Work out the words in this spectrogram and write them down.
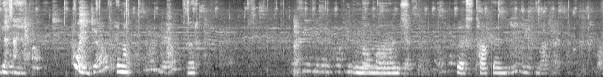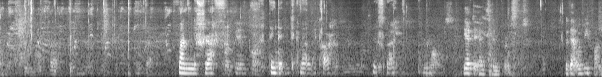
Yes, I am. Morning, Joe. Hey, Mom. You? Good. Let's see if you have any coffee. My mom's just talking. sir. Please come outside. Finding the chef. I think they need to come out of my car. This guy. You have to ask him first. But that would be fun.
